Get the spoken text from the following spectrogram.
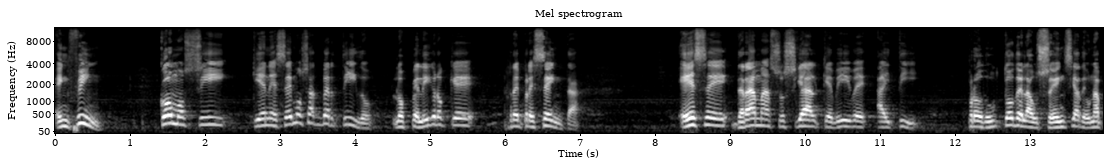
en fin, como si quienes hemos advertido los peligros que representa ese drama social que vive Haití, producto de la ausencia de una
